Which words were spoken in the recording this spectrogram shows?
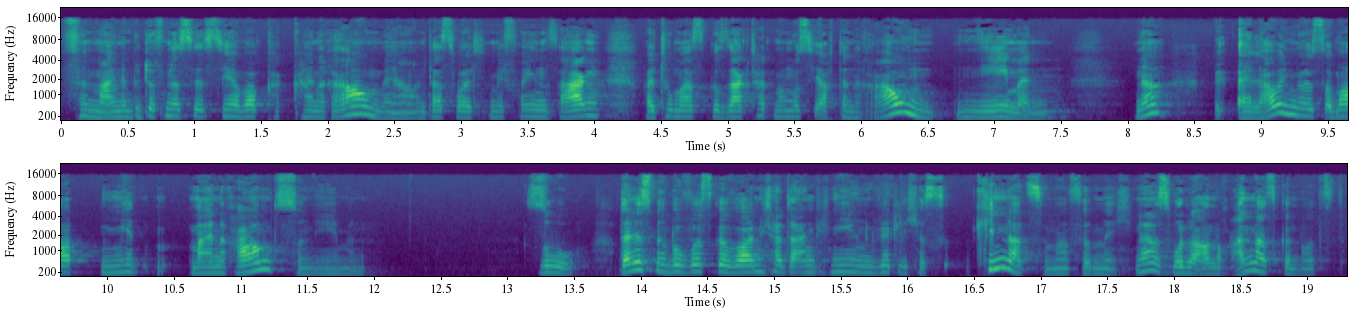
für meine Bedürfnisse ist hier überhaupt kein Raum mehr. Und das wollte ich mir vorhin sagen, weil Thomas gesagt hat, man muss sich auch den Raum nehmen. Mhm. Ne? erlaube ich mir es überhaupt, mir meinen Raum zu nehmen. So. Dann ist mir bewusst geworden, ich hatte eigentlich nie ein wirkliches Kinderzimmer für mich. Ne? Das wurde auch noch anders genutzt.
